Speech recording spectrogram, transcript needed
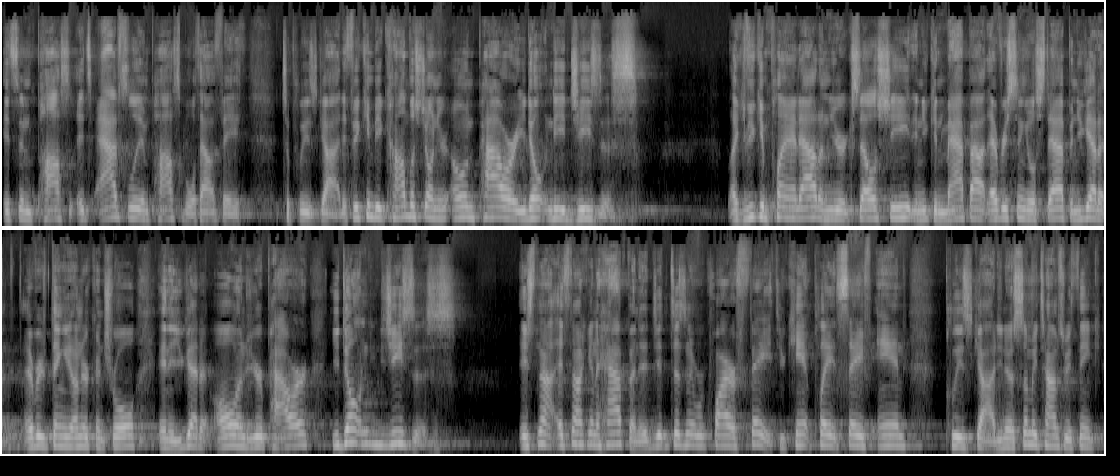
It's impossible. It's absolutely impossible without faith to please God. If it can be accomplished on your own power, you don't need Jesus. Like if you can plan it out on your Excel sheet and you can map out every single step and you got everything under control and you got it all under your power, you don't need Jesus. It's not, it's not going to happen. It, it, doesn't require faith. You can't play it safe and please God. You know, so many times we think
